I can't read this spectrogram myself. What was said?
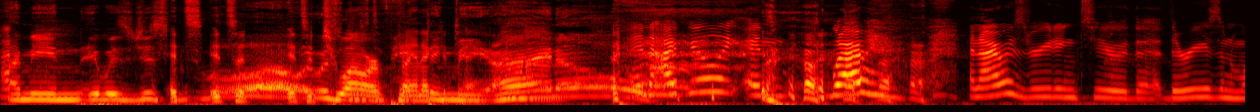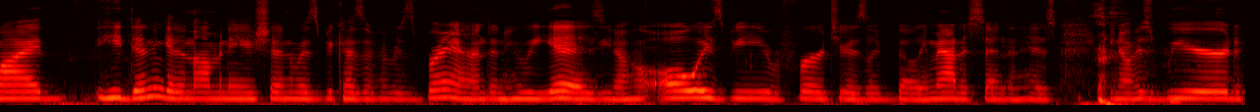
I mean, it was just. It's- it's a- it's a it two-hour panic affecting me. attack. I um, know. and I feel like, and what I, and I was reading too that the reason why he didn't get a nomination was because of his brand and who he is. You know, he'll always be referred to as like Billy Madison and his, you know, his weird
